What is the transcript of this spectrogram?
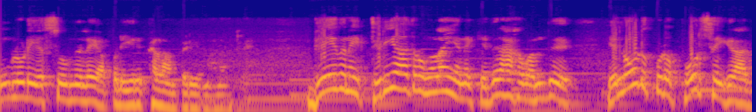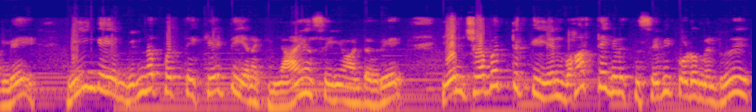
உங்களுடைய சூழ்நிலை அப்படி இருக்கலாம் பெரியமானவர்களே. தேவனை தெரியாதவங்களாம் எனக்கு எதிராக வந்து என்னோடு கூட போர் செய்கிறார்களே நீங்கள் என் விண்ணப்பத்தை கேட்டு எனக்கு நியாயம் செய்யும் ஆண்டவரே. என் ஜெபத்துக்கு என் வார்த்தைகளுக்கு செவி கொடும் என்று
